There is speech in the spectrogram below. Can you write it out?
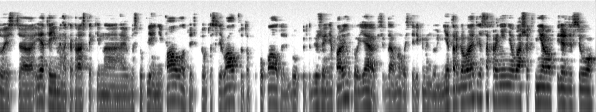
То есть э, это именно как раз таки на выступлении Паула. То есть кто-то сливал, кто-то покупал. То есть было какое-то движение по рынку. Я всегда новости рекомендую не торговать для сохранения ваших нервов прежде всего.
